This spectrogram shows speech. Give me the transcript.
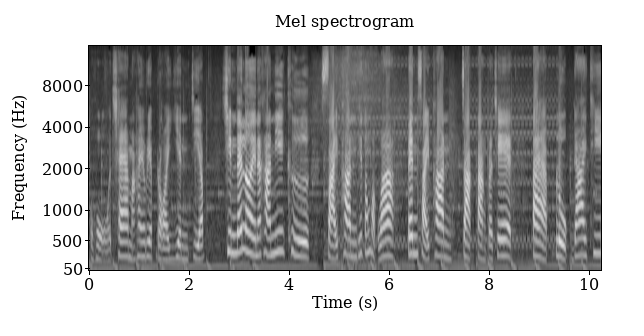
โอ้โห แช่มาให้เรียบร้อยเย็นเจี๊ยบ ชิมได้เลยนะคะ นี่คือสายพันธุ์ที่ต้องบอกว่าเป็นสายพันธุ์จากต่างประเทศ แต่ปลูกได้ที่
